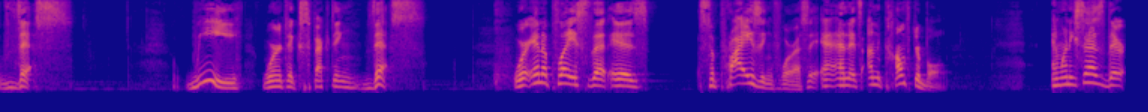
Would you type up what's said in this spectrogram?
this. We weren't expecting this. We're in a place that is surprising for us and it's uncomfortable. And when he says their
